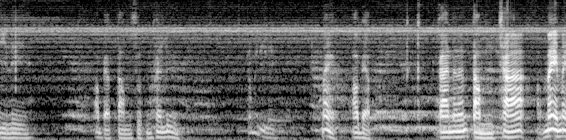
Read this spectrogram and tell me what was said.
ดีเลยเอาแบบต่ำสุดไม่ค่อยลื่น ก็ไม่ดีเลย ไม่เอาแบบ การอันนั้นต่ำช้าไม่ไม่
